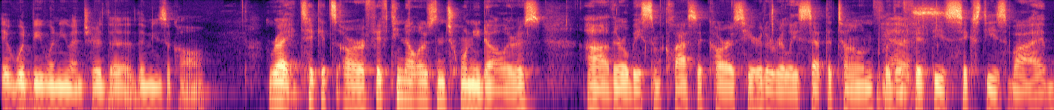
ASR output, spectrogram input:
it would be when you enter the, the music hall. Right. Tickets are $15 and $20. Uh, there will be some classic cars here to really set the tone for yes. the 50s, 60s vibe.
